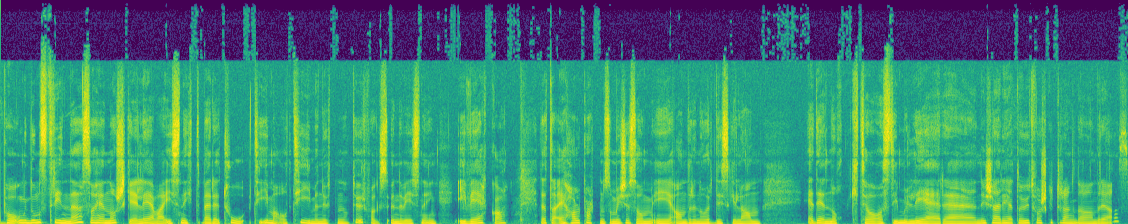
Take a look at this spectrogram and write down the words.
på ungdomstrinnet så har norske elever i snitt bare to timer og ti minutter naturfagsundervisning i veka. Dette er halvparten så mye som i andre nordiske land. Er det nok til å stimulere nysgjerrighet og utforskertrang da, Andreas?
